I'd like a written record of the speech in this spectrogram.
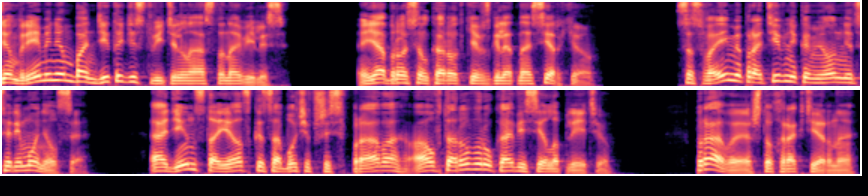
Тем временем бандиты действительно остановились. Я бросил короткий взгляд на Серхио. Со своими противниками он не церемонился. Один стоял, скособочившись вправо, а у второго рука висела плетью. Правая, что характерно,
